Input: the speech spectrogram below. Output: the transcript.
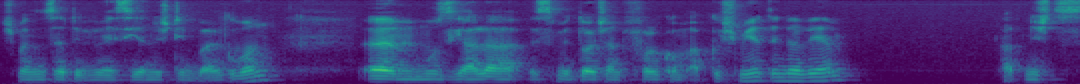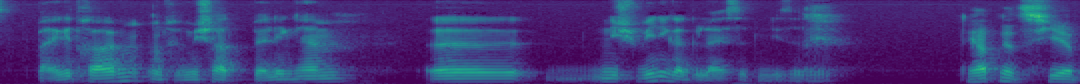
Ich meine, sonst hätte Messi ja nicht den Ball gewonnen. Ähm, Musiala ist mit Deutschland vollkommen abgeschmiert in der WM. Hat nichts beigetragen und für mich hat Bellingham äh, nicht weniger geleistet in dieser Saison. Wir hatten jetzt hier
